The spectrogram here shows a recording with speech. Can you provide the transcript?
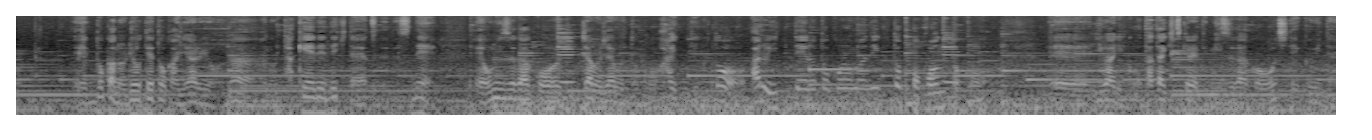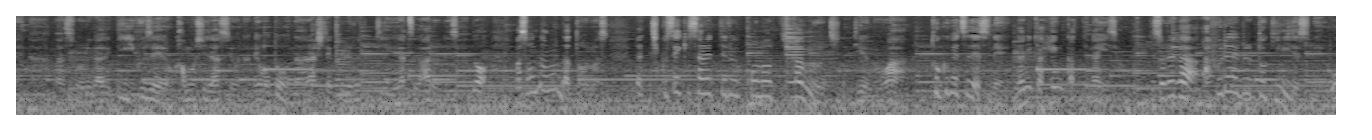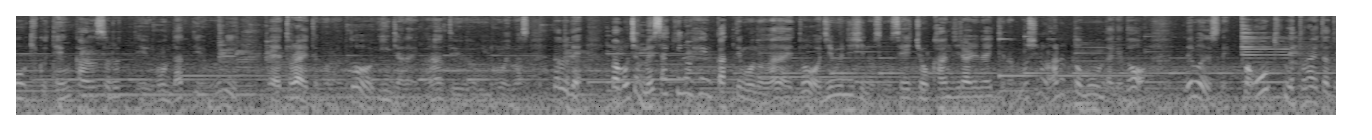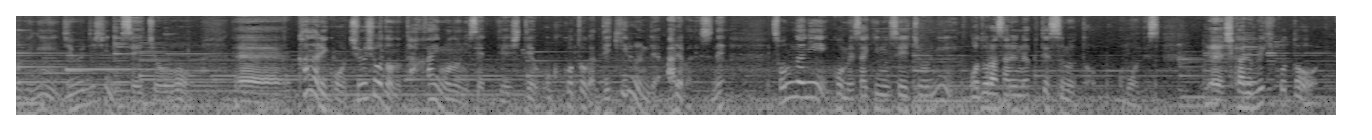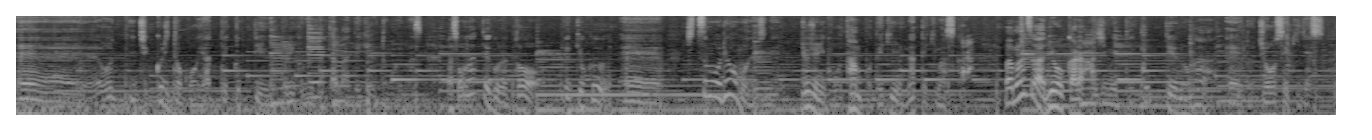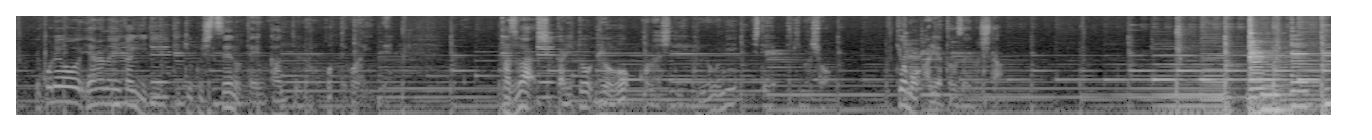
どっかの料亭とかにあるようなあの竹でできたやつでですねお水がこうジャブジャブとこう入っていくとある一定のところまで行くとポコンとこう、えー、岩にこう叩きつけられて水がこう落ちていくみたいなまあ、それがいい風情を醸し出すような、ね、音を鳴らしてくれるっていうやつがあるんですけど、まあ、そんなもんだと思います。蓄積されてるこの期間のうちっていうのは特別ですね何か変化ってないんですよ。でそれが溢れる時にですね大きく転換するっていうもんだっていうふうに、えー、捉えてもらうといいんじゃないかなというふうになので、まあ、もちろん目先の変化っていうものがないと自分自身のその成長を感じられないっていうのはもちろんあると思うんだけどでもですね、まあ、大きく捉えた時に自分自身の成長を、えー、かなりこう抽象度の高いものに設定しておくことができるんであればですねそんなにこう目先の成長に踊らされなくて済むと思うんです。えー、しかるべきことを、えー、じっくりとこうやっていくっていう取り組み方ができるま。そうなってくると結局、えー、質も量もですね徐々にこう担保できるようになってきますから、まあ、まずは量から始めていくっていうのが、えーと、定石です。でこれをやらない限り結局質への転換っていうのは起こってこないんでまずはしっかりと量をこなしていくようにしていきましょう。今日もありがとうございました。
